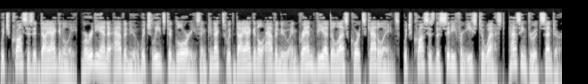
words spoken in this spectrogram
which crosses it diagonally, Meridiana Avenue which leads to Glòries and connects with Diagonal Avenue and Gran Via de les Corts Catalanes, which crosses the city from east to west, passing through its center.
